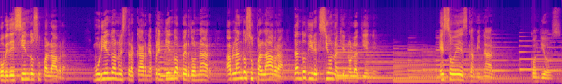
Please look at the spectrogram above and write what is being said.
obedeciendo su palabra, muriendo a nuestra carne, aprendiendo a perdonar, hablando su palabra, dando dirección a quien no la tiene. Eso es caminar con Dios,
